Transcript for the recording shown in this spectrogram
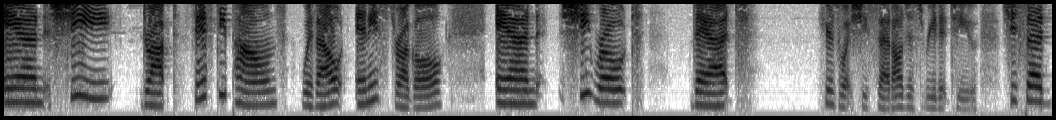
and she dropped 50 pounds without any struggle, and she wrote that. Here's what she said. I'll just read it to you. She said,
